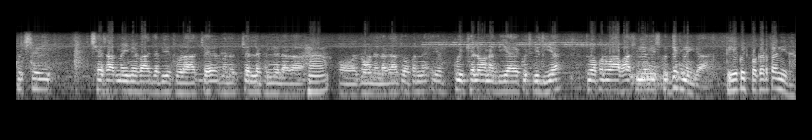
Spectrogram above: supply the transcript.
कुछ छः सात महीने बाद जब ये थोड़ा मतलब चलने फिरने लगा हाँ। और रोने लगा तो अपन ने कोई खिलौना दिया है कुछ भी दिया तो अपन वो आभास कि इसको दिख नहीं रहा तो ये कुछ पकड़ता नहीं था?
